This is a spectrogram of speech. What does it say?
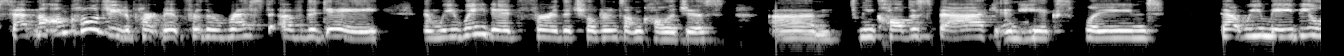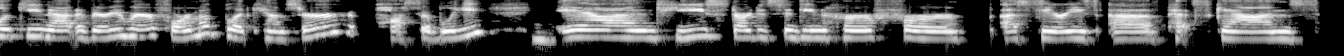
sat in the oncology department for the rest of the day and we waited for the children's oncologist. Um, he called us back and he explained that we may be looking at a very rare form of blood cancer, possibly. Mm-hmm. And he started sending her for a series of PET scans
